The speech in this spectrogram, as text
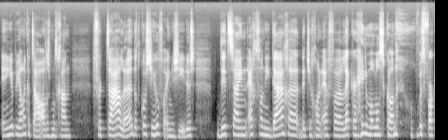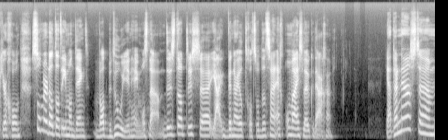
in Jippe Janneke taal alles moet gaan vertalen. Dat kost je heel veel energie. Dus dit zijn echt van die dagen dat je gewoon even lekker helemaal los kan op het vakjargon. Zonder dat dat iemand denkt, wat bedoel je in hemelsnaam? Dus dat is, uh, ja, ik ben daar heel trots op. Dat zijn echt onwijs leuke dagen. Ja, daarnaast, ehm,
